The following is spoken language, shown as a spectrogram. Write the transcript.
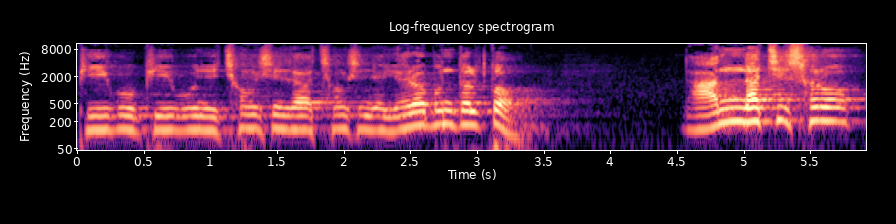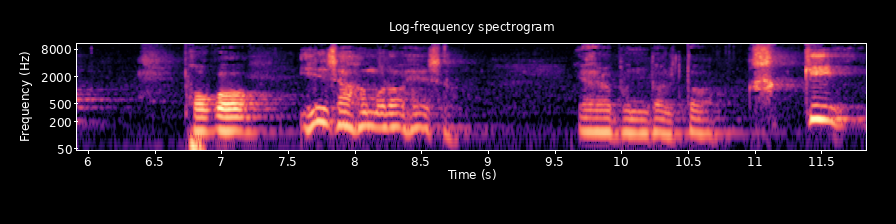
비구, 비구니, 청신자, 청신자, 여러분들도 낱낱이 서로 보고 인사함으로 해서 여러분들도 각기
